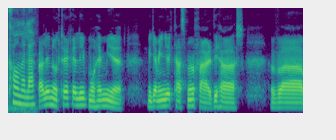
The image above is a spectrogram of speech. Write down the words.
کاملا. بله نکته خیلی مهمیه. میگم این یک تصمیم فردی هست و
